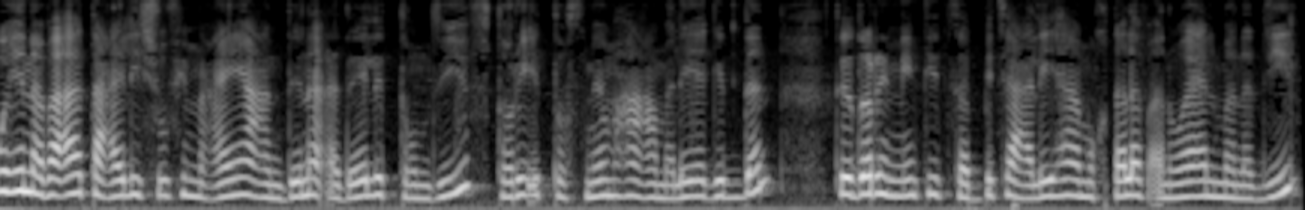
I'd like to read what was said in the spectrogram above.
وهنا بقى تعالي شوفي معايا عندنا أداة للتنظيف طريقة تصميمها عملية جدا تقدري إن أنتي تثبتي عليها مختلف أنواع المناديل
